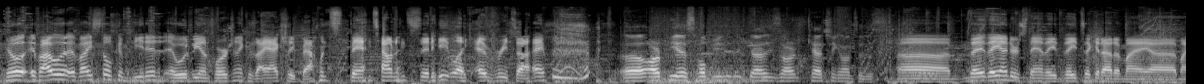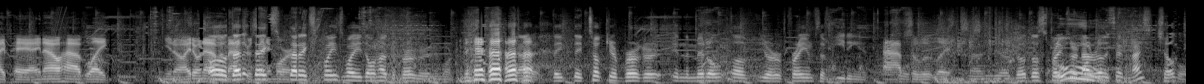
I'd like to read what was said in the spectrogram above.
You know, if I if I still competed, it would be unfortunate because I actually bounce Bantown and City like every time. Uh, RPS, hope you guys aren't catching on to this. Um, they, they understand. They, they took it out of my uh, my pay. I now have like, you know, I don't have oh, a that, mattress that, ex- that explains why you don't have the burger anymore. They, they took your burger in the middle of your frames of eating it. Absolutely. Uh, you know, those frames are not really set. Nice juggle.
